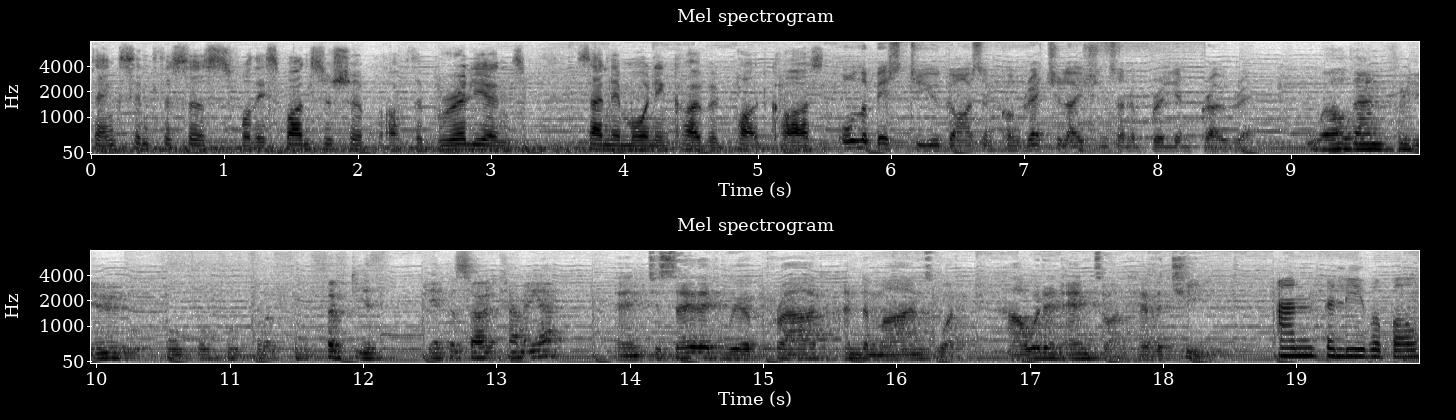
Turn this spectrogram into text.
Thanks, Synthesis, for their sponsorship of the brilliant Sunday Morning COVID podcast. All the best to you guys and congratulations on a brilliant program. Well done for you for, for, for, for, the, for the 50th episode coming up. And to say that we're proud undermines what Howard and Anton have achieved. Unbelievable.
